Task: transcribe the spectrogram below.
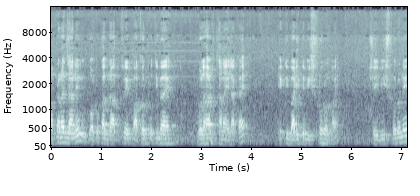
আপনারা জানেন, গতকাল রাত্রে পাথর প্রতিমায় গোলাহাট থানা এলাকায় একটি বাড়িতে বিস্ফোরণ হয়। সেই বিস্ফোরণে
